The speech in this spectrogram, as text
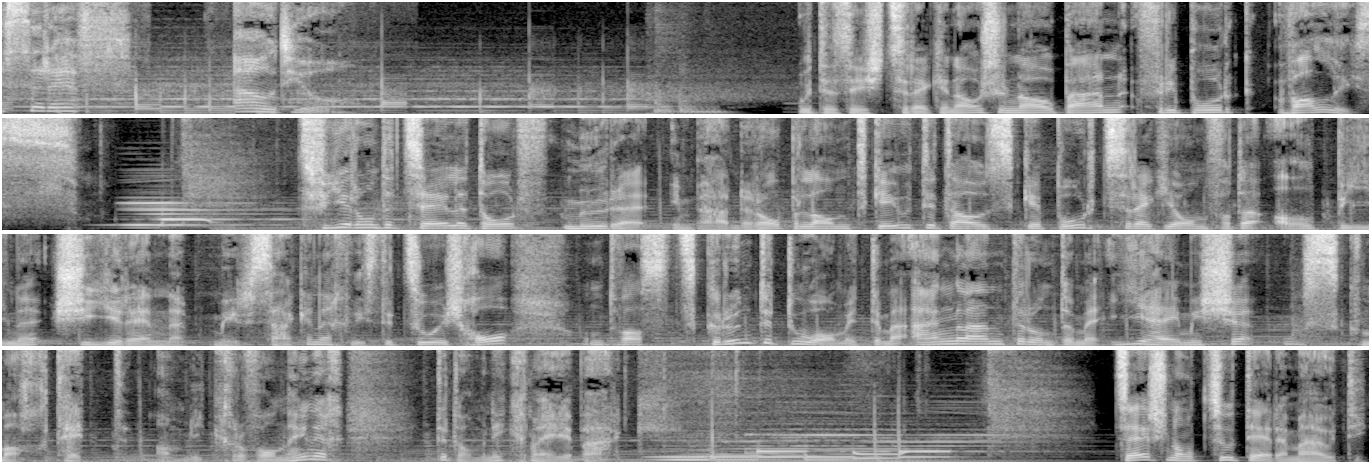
SRF Audio. Und das ist das Regionaljournal Bern Fribourg Wallis. Das 400 Seelendorf Mürren im Berner Oberland gilt als Geburtsregion der alpinen Skirennen. Wir sagen euch, wie es dazu ist und was das Gründerduo mit einem Engländer und einem Einheimischen ausgemacht hat. Am Mikrofon hin der Dominik Meyerberg. Zuerst noch zu dieser Meldung.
